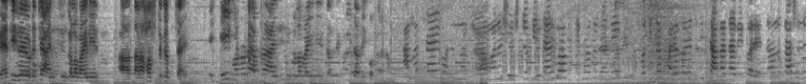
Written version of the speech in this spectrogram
ব্যাধি হয়ে উঠেছে আইন শৃঙ্খলা বাহিনীর আহ, তারা হস্তক্ষেপ চায়। এই ঘটনায় আপনারা আইন শৃঙ্খলা বাহিনীর কাছে কি দাবি করছেন? আমরা চাই ঘটনা মানে সুষ্ঠু বিচার হোক এভাবে যদি প্রতিটা ঘরে ঘরে যদি চাঁদা দাবি করে তাহলে তো আসলে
